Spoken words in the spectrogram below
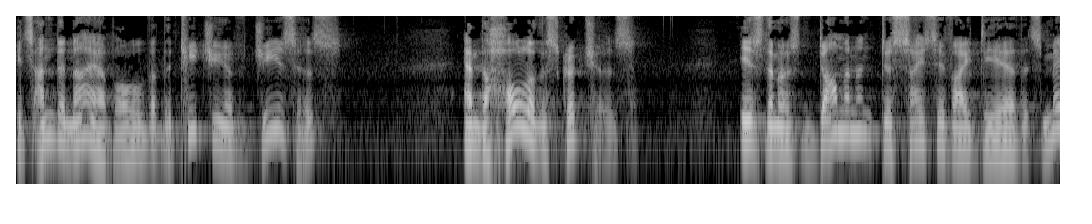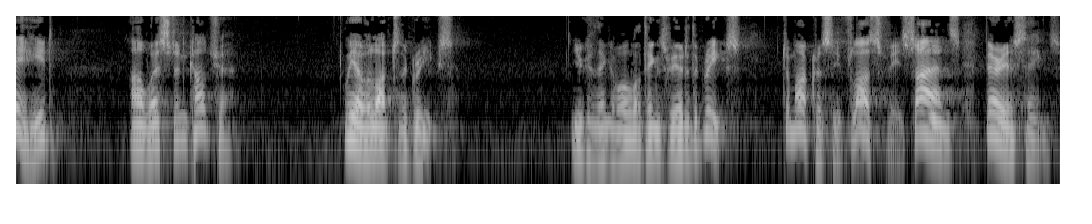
it's undeniable that the teaching of Jesus and the whole of the scriptures is the most dominant, decisive idea that's made our Western culture. We owe a lot to the Greeks. You can think of all the things we owe to the Greeks democracy, philosophy, science, various things.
